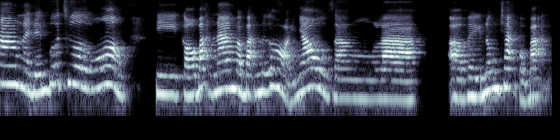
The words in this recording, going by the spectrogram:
time này đến bữa trưa đúng không? Thì có bạn nam và bạn nữ hỏi nhau rằng là à, về nông trại của bạn.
